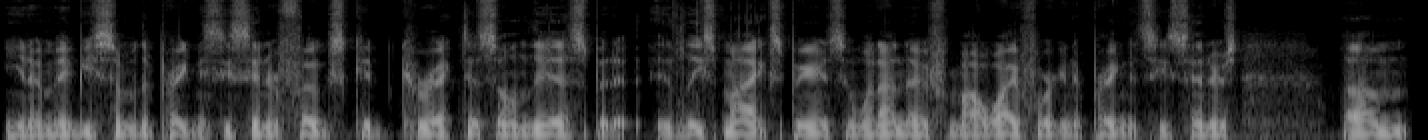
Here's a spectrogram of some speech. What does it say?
you know maybe some of the pregnancy center folks could correct us on this, but at, least my experience and what I know from my wife working at pregnancy centers, um,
